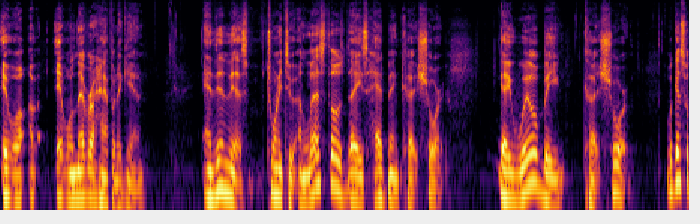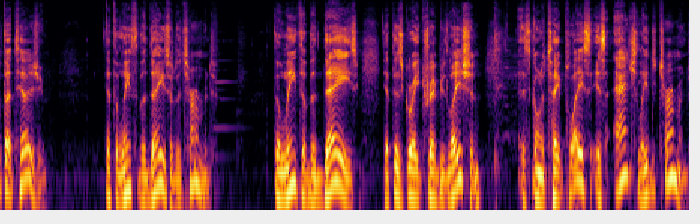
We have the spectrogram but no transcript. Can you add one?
it will uh, it will never happen again. And then this 22, unless those days had been cut short, they will be cut short. Well, guess what that tells you? That the length of the days are determined. The length of the days that this great tribulation is going to take place is actually determined.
